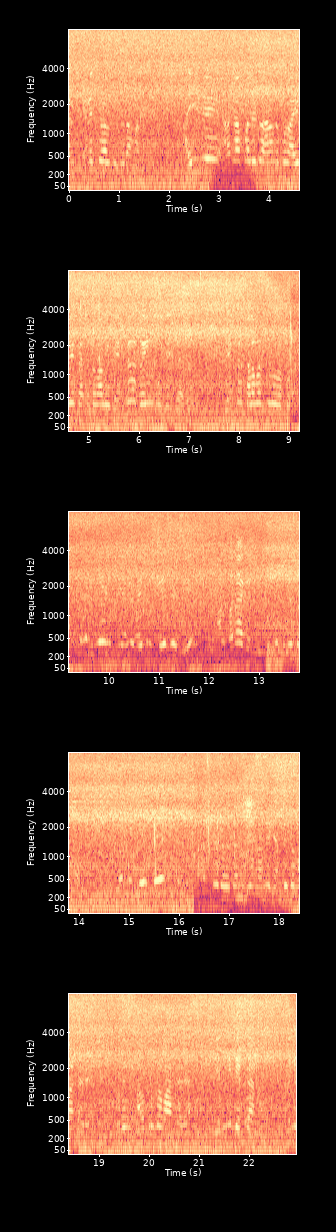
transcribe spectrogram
ఎన్హెచ్ వాళ్ళు తీసుకురమ్మని. Highway Anakapalli to Anandapuram highway కట్టడం వాళ్ళు ఇది ఎక్కడ ట్రైన్లు మూసేసారు ఎక్కడ కలవట్లు రైతులు చేసేసి వాళ్ళ తిరుగుతున్నారు ఇవన్నీ చేస్తే కరెక్ట్గా జరుగుతుంది నేను రమేష్ ఎంపీతో మాట్లాడా ఉదయం కలెక్టర్తో మాట్లాడా ఇవన్నీ చెప్పాను. ఇవన్నీ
